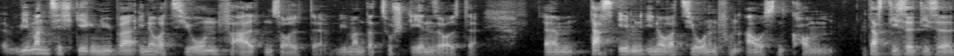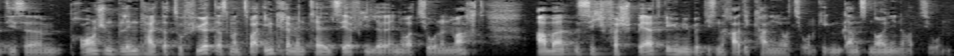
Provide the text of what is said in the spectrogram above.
wie man sich gegenüber Innovation verhalten sollte, wie man dazu stehen sollte, ähm, dass eben Innovationen von außen kommen, dass diese, diese, diese Branchenblindheit dazu führt, dass man zwar inkrementell sehr viele Innovationen macht, aber sich versperrt gegenüber diesen radikalen Innovationen, gegen ganz neuen Innovationen.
